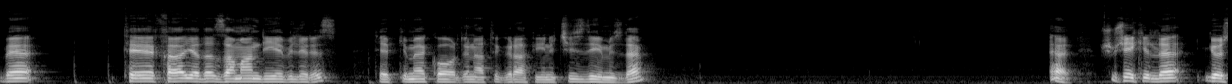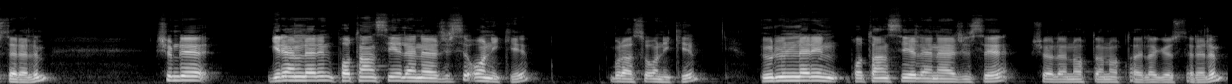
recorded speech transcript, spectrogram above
ve TK ya da zaman diyebiliriz. Tepkime koordinatı grafiğini çizdiğimizde Evet, şu şekilde gösterelim. Şimdi girenlerin potansiyel enerjisi 12. Burası 12. Ürünlerin potansiyel enerjisi şöyle nokta noktayla gösterelim.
